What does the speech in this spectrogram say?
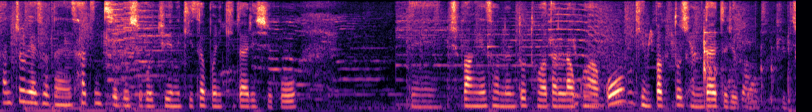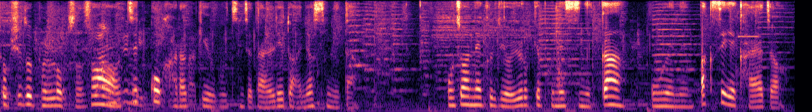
한쪽에서는 사진 찍으시고 뒤에는 기사분이 기다리시고 네, 주방에서는 또 도와달라고 하고 김밥도 전달드리고 접시도 별로 없어서 찍고 갈아 끼우고 진짜 난리도 아니었습니다. 오전에 그래도 여유롭게 보냈으니까 오후에는 빡세게 가야죠.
